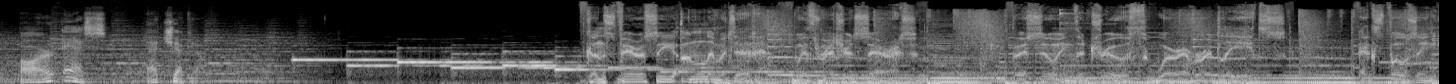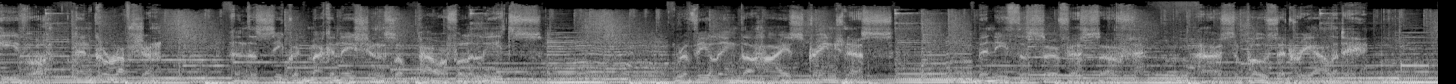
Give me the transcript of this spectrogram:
at checkout. Conspiracy Unlimited with Richard Syrett. Pursuing the truth wherever it leads. Exposing evil and corruption and the secret machinations of powerful elites. Revealing the high strangeness beneath the surface of our supposed reality.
